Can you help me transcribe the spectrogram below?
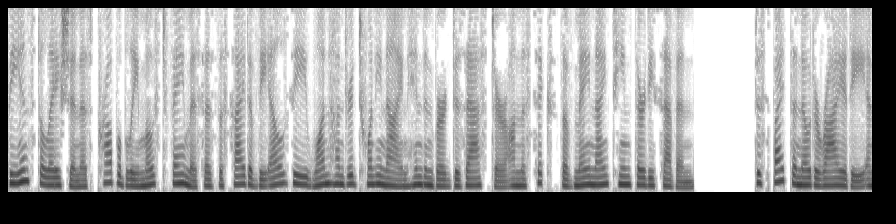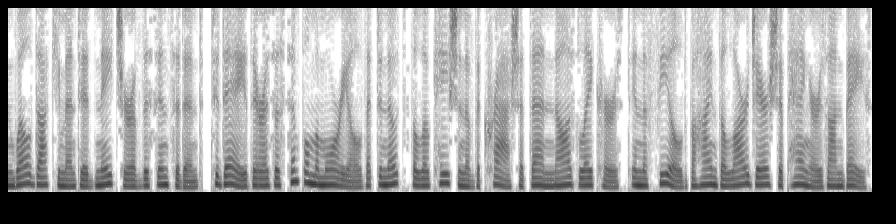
The installation is probably most famous as the site of the LZ-129 Hindenburg disaster on 6 May 1937. Despite the notoriety and well-documented nature of this incident, today there is a simple memorial that denotes the location of the crash at then NAS Lakehurst in the field behind the large airship hangars on base.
